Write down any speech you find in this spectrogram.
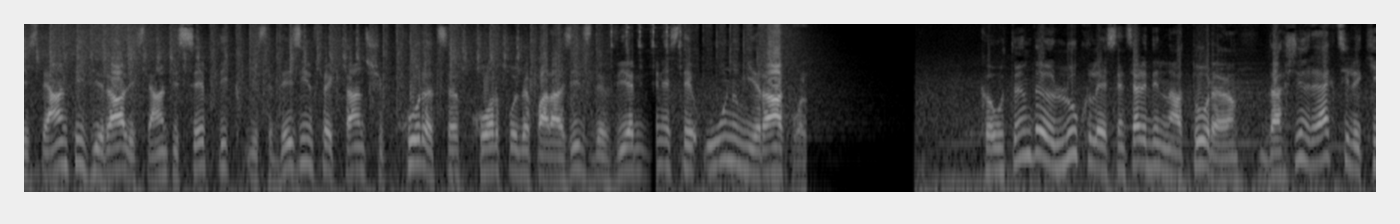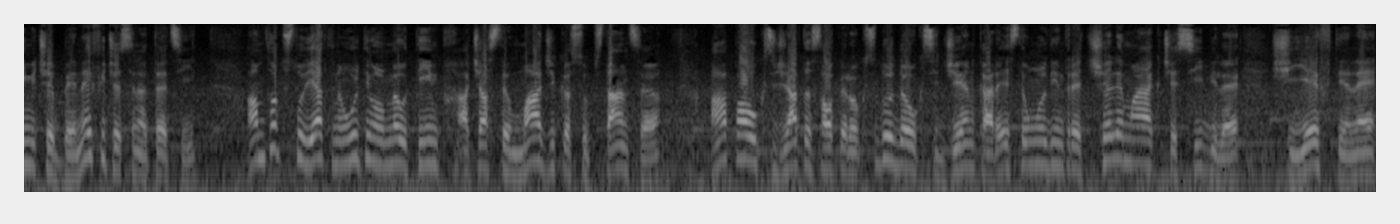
este antiviral, este antiseptic, este dezinfectant și curăță corpul de paraziți, de viermi. Este un miracol. Căutând lucrurile esențiale din natură, dar și din reacțiile chimice benefice sănătății, am tot studiat în ultimul meu timp această magică substanță, apa oxigenată sau peroxidul de oxigen, care este unul dintre cele mai accesibile și ieftine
